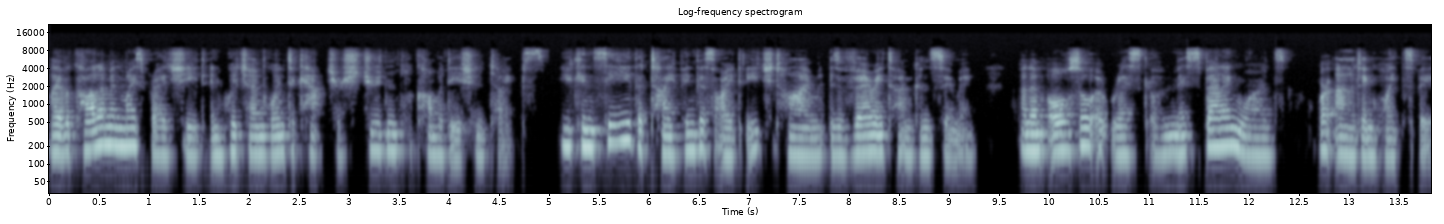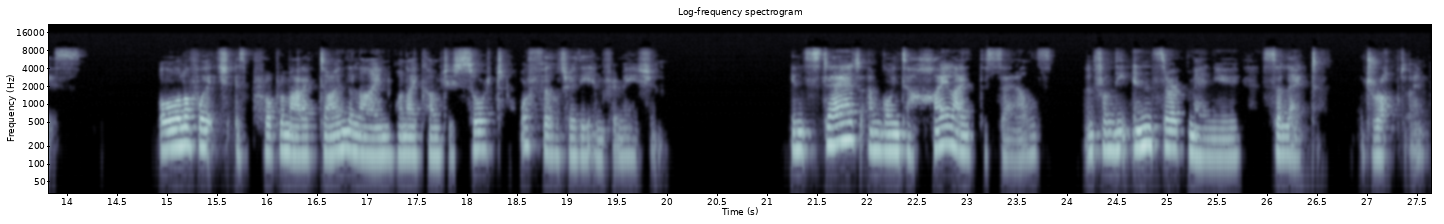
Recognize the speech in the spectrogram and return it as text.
I have a column in my spreadsheet in which I'm going to capture student accommodation types. You can see that typing this out each time is very time consuming, and I'm also at risk of misspelling words or adding white space all of which is problematic down the line when I come to sort or filter the information. Instead, I'm going to highlight the cells and from the Insert menu, select Dropdown.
